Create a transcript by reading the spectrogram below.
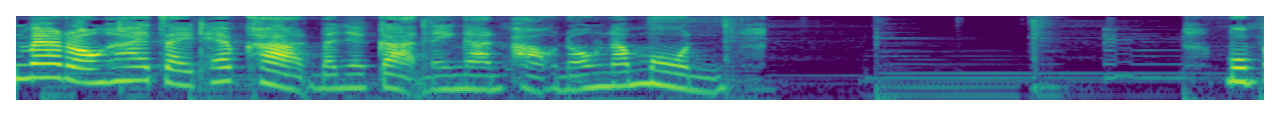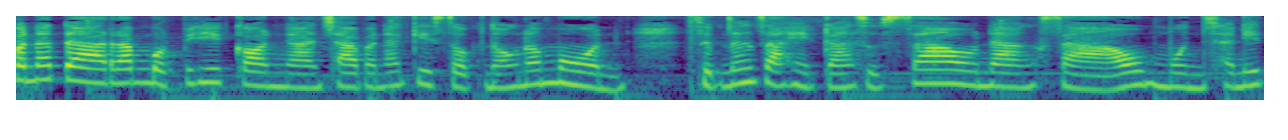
ุณแม่ร้องไห้ใจแทบขาดบรรยากาศในงานเผาน้องน้ำมนต์ บุ๋มปนัดดารับบทพิธีกรงานชาปนกิจศพน้องน้ำมนต์สืบเนื่องจากเหตุการณ์สุดเศร้า นางสาว มนชนิด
